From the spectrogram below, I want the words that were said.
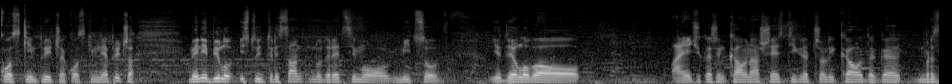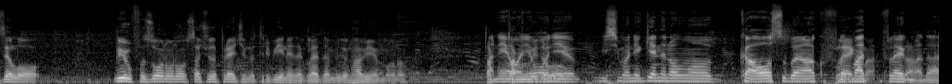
ko s kim priča, ko s kim ne priča. Meni je bilo isto interesantno da recimo Micov je delovao, a neću kažem kao naš šest igrač, ali kao da ga je mrzelo bio u fazonu ono, sad ću da pređem na tribine da gledam i da navijam, ono. Pa ne, tako on je, on je, mislim, on je generalno kao osoba je onako flegma, Flegma, flegma da.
